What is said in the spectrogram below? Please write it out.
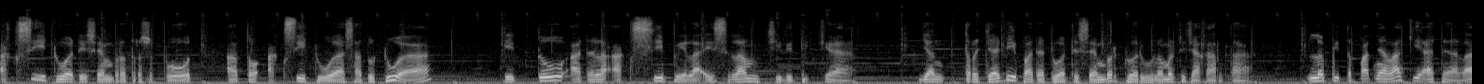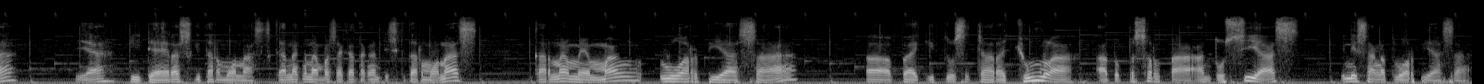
aksi 2 Desember tersebut atau aksi 212 itu adalah aksi bela Islam jilid 3 yang terjadi pada 2 Desember 2016 di Jakarta. Lebih tepatnya lagi adalah ya di daerah sekitar Monas. Karena kenapa saya katakan di sekitar Monas? Karena memang luar biasa uh, baik itu secara jumlah atau peserta antusias ini sangat luar biasa.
